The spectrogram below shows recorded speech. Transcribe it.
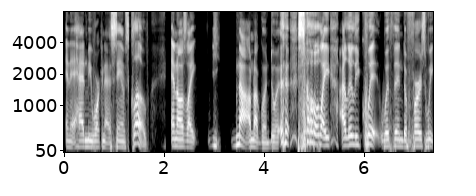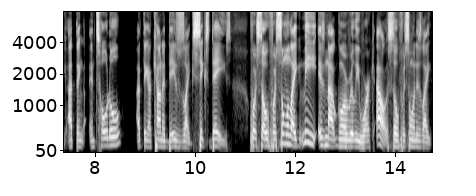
and it had me working at Sam's Club. And I was like, nah, I'm not going to do it. so like I literally quit within the first week. I think in total, I think I counted days was like six days. For so for someone like me, it's not going to really work out. So for someone is like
